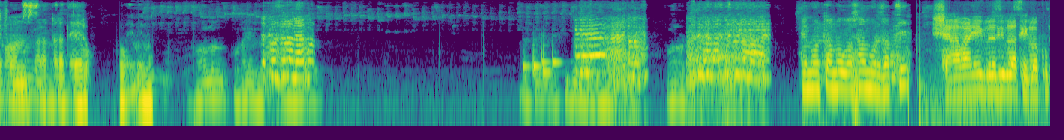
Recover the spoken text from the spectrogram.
এখন সাতটা তেরো। এই মুহূর্তে আমরা ওয়াসার মোড়ে যাচ্ছি। সেনাবাহিনী এগুলো যেগুলো আছে এগুলো খুব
